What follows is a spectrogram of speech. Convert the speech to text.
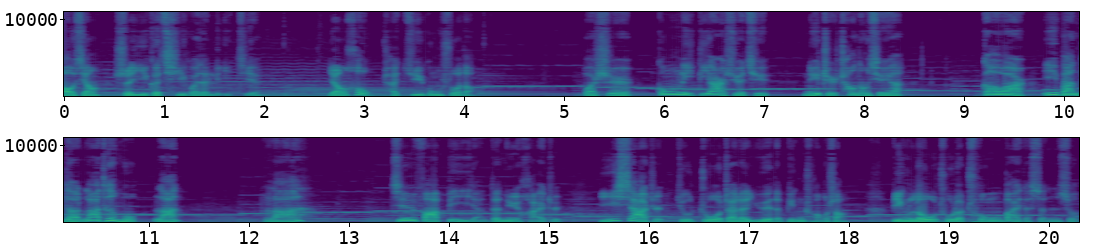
好像是一个奇怪的礼节，然后才鞠躬说道：“我是公立第二学区女子超能学院高二一班的拉特姆兰。”兰，金发碧眼的女孩子一下子就坐在了月的病床上，并露出了崇拜的神色：“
